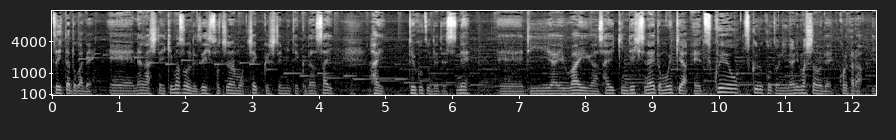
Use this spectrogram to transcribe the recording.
Twitter とかで、えー、流していきますので是非そちらもチェックしてみてください。はいということでですね、えー、DIY が最近できてないと思いきや、えー、机を作ることになりましたのでこれから行っ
